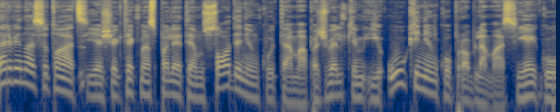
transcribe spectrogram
Dar viena situacija, šiek tiek mes palėtėm sodininkų temą, pažvelkim į ūkininkų problemas. Jeigu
